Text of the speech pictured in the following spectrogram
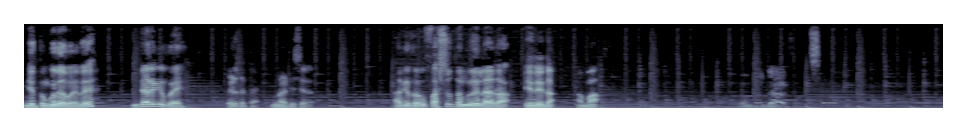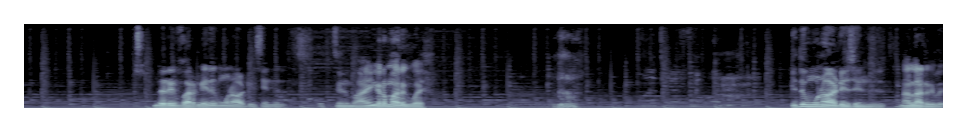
இங்க தொங்குதா பாய் இது? இந்த இருக்கு பை எடுத்துட்டேன் மூணாவது டிசைன் அது ஃபர்ஸ்ட் தொங்குதில்ல அதான். இதுதான். ஆமா. இந்த இருக்கு பாருங்க இது மூணாவது டிசைன் இது. இது பயங்கரமா இருக்கு பாய் இது மூணாவது டிசைன் நல்லா இருக்குது.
